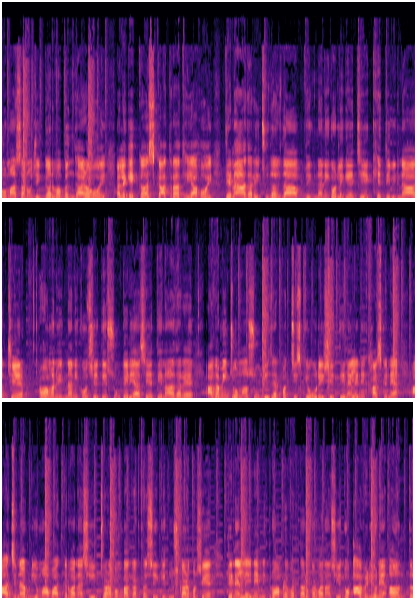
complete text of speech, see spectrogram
ચોમાસાનો જે ગર્ભ બંધાયો હોય, એટલે કે કસ કાતરા થયા હોય, તેના આધારે જુદા જુદા વૈજ્ઞાનિકો, એટલે કે જે ખેતી વિજ્ઞાન જે હવામાન વૈજ્ઞાનિકો છે તે શું કરી રહ્યા છે તેના આધારે આગામી ચોમાસું બે હજાર પચીસ કેવું રહેશે તેને લઈને ખાસ કરીને આજના વિડીયોમાં વાત કરવાના છીએ. જળ બંબાકાર થશે કે દુષ્કાળ પડશે તેને લઈને મિત્રો આપણે વર્તારો કરવાના છીએ. તો આ વિડીયોને અંત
